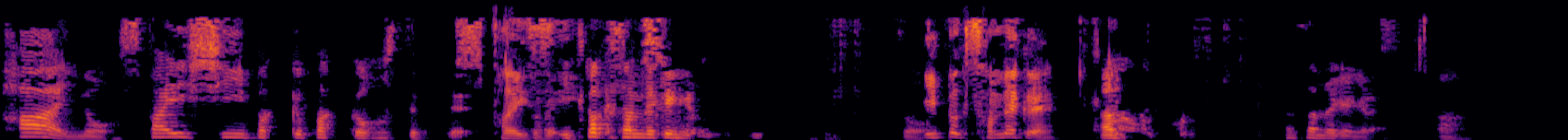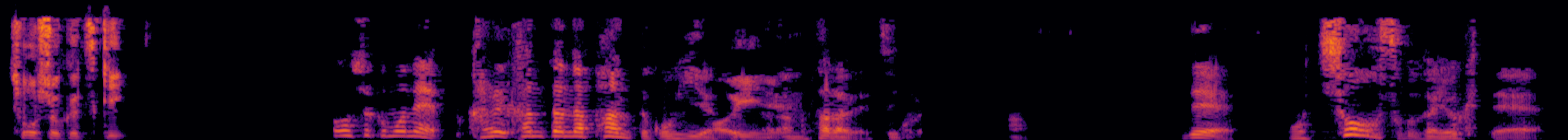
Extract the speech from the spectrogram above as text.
ハワイのスパイシーバックパックホステルって、スパイス。一泊300円ぐらい。そう。一泊300円。あの、300円ぐらい。うん。朝食付き。朝食もね、か簡単なパンとコーヒーやあいいねあの、ただでついてる。うんで、もう超そこが良くて、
